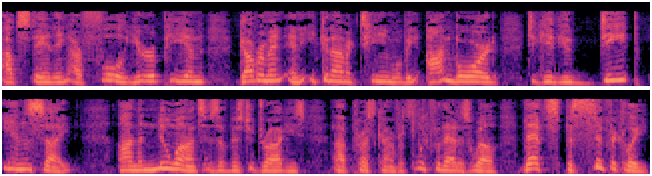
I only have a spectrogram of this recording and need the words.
outstanding. Our full European government and economic team will be on board to give you deep insight on the nuances of Mr. Draghi's uh, press conference. Look for that as well. That's specifically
